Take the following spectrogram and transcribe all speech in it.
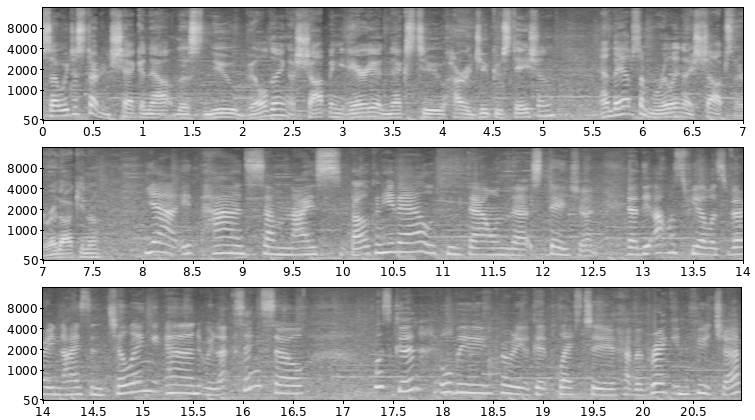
So we just started checking out this new building, a shopping area next to Harajuku Station. And they have some really nice shops there, right Akina? Yeah, it had some nice balcony there looking down the station. Yeah, the atmosphere was very nice and chilling and relaxing, so it was good. It will be probably a good place to have a break in the future.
